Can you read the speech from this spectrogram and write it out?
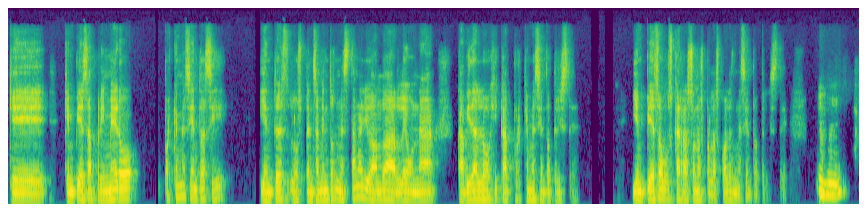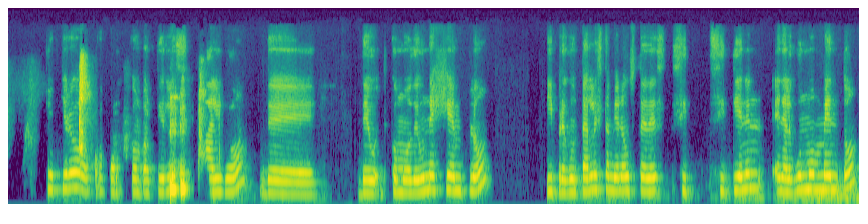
que, que empieza primero ¿por qué me siento así? Y entonces los pensamientos me están ayudando a darle una cabida lógica, ¿por qué me siento triste? Y empiezo a buscar razones por las cuales me siento triste. Yo quiero compartirles algo de, de, como de un ejemplo y preguntarles también a ustedes si, si tienen en algún momento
